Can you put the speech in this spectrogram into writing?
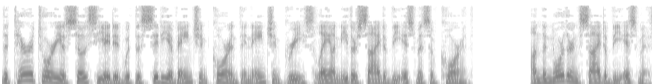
The territory associated with the city of ancient Corinth in ancient Greece lay on either side of the Isthmus of Corinth. On the northern side of the isthmus,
